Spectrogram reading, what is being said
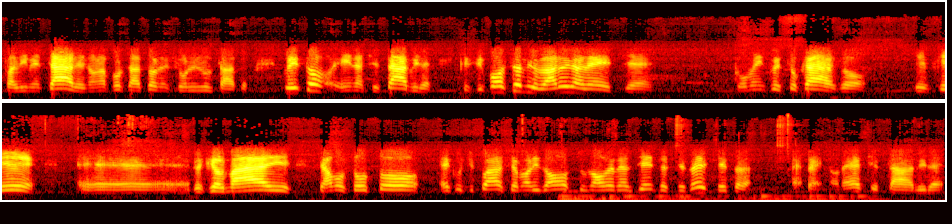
fallimentare, non ha portato a nessun risultato. Questo è inaccettabile, che si possa violare la legge, come in questo caso, perché, eh, perché ormai siamo sotto, eccoci qua, siamo a ridosso, nuova emergenza, eccetera, eccetera, eh beh, non è accettabile.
